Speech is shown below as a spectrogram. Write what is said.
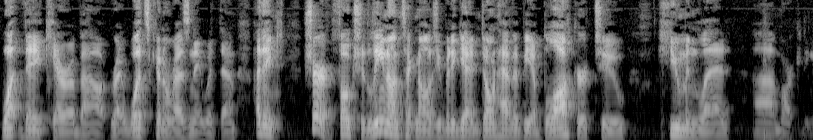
what they care about right what's going to resonate with them i think sure folks should lean on technology but again don't have it be a blocker to human led uh, marketing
